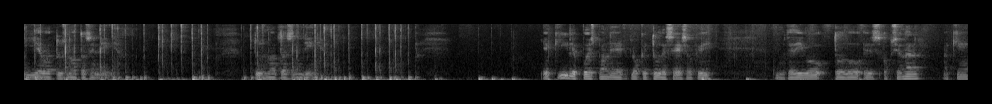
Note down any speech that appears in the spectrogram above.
Y lleva tus notas en línea tus notas en línea. Y aquí le puedes poner lo que tú desees ok como te digo todo es opcional. Aquí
